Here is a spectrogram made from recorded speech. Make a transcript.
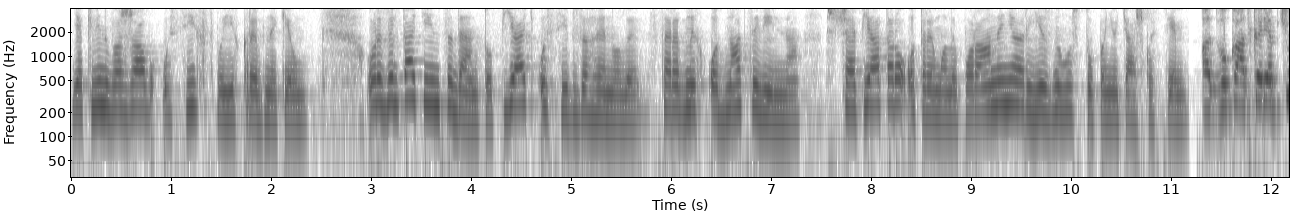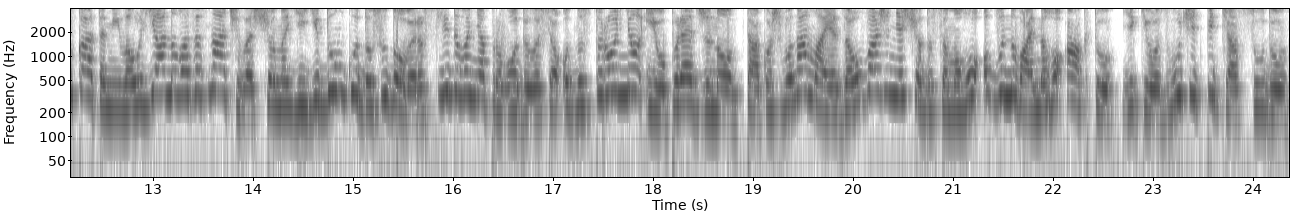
як він вважав усіх своїх кривдників. У результаті інциденту п'ять осіб загинули. Серед них одна цивільна. Ще п'ятеро отримали поранення різного ступеню тяжкості. Адвокатка Рябчука Таміла Ульянова зазначила, що на її думку досудове розслідування проводилося односторонньо і упереджено. Також вона має зауваження щодо самого обвинувального акту, які озвучить під час суду.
